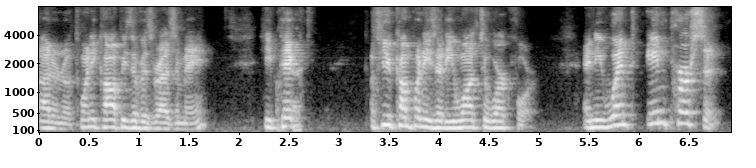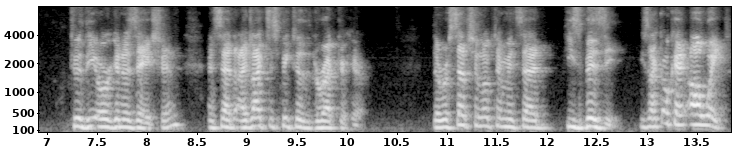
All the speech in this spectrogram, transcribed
I don't know, 20 copies of his resume. He picked okay. a few companies that he wants to work for. And he went in person to the organization and said, I'd like to speak to the director here. The reception looked at him and said, He's busy. He's like, Okay, I'll wait.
